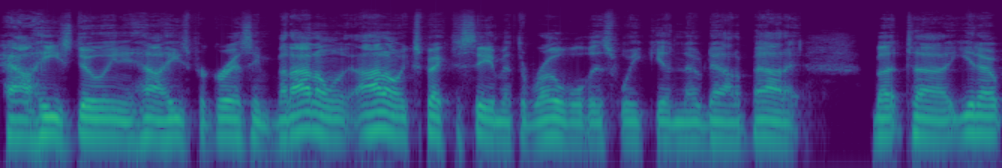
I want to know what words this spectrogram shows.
how he's doing and how he's progressing. But I don't I don't expect to see him at the Roval this weekend, no doubt about it. But uh, you know,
